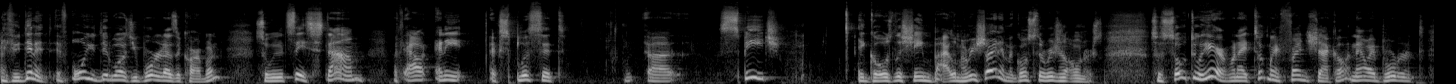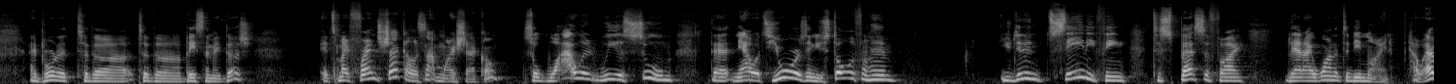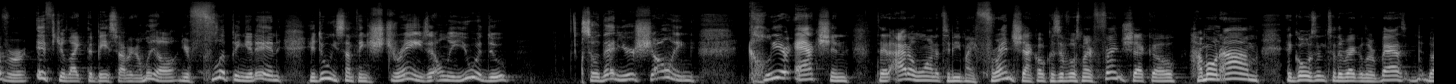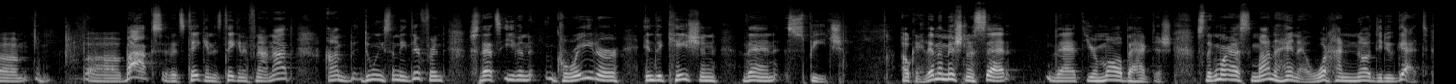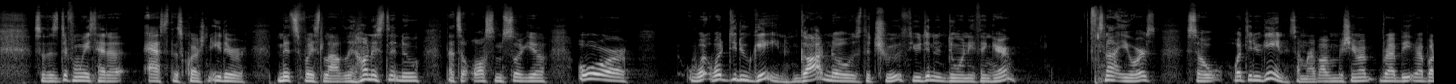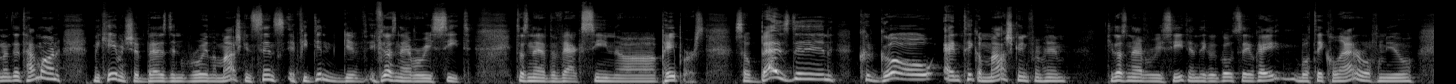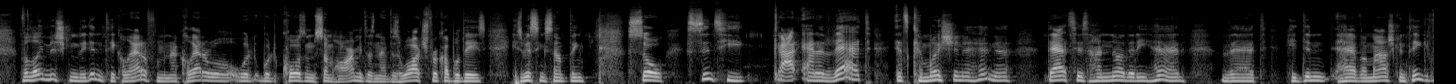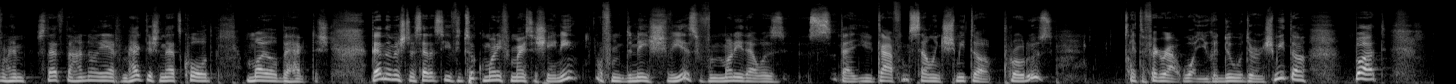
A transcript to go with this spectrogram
if you didn't, if all you did was you brought it as a carbon, so we would say stam without any explicit uh, speech it goes l'shem bailam harishayim. It goes to the original owners. So so too here. When I took my friend's shekel, and now I brought it, I brought it to the to the base of Mikdash. It's my friend's shekel. It's not my shekel. So why would we assume that now it's yours and you stole it from him? You didn't say anything to specify that I want it to be mine. However, if you like the base Rabbi Gamliel, you're flipping it in, you're doing something strange that only you would do, So then you're showing clear action that I don't want it to be my friend shekel because if it was my friend shekel, hamon am, it goes into the regular bas- um, uh, box. If it's taken, it's taken. If not, not. I'm doing something different. So that's even greater indication than speech. Okay, then the Mishnah said that you're mal behektish. So the Gemara asks, "Manahena, what hana did you get?" So there's different ways how to ask this question. Either mitzvah lavli hanis that's an awesome sugya, or what what did you gain? God knows the truth. You didn't do anything here. It's not yours. So what did you gain? Some Rabbi Machine Rabbi Rabbanan Taman, McCaven Bezdin Roy Lamashkin. Since if he didn't give, if he doesn't have a receipt, doesn't have the vaccine uh, papers, so Bezdin could go and take a mashkin from him he doesn't have a receipt, and they could go say, okay, we'll take collateral from you. Veloy Michigan, they didn't take collateral from him. Now, collateral would, would cause him some harm. He doesn't have his watch for a couple days. He's missing something. So, since he got out of that, it's Kamoshin That's his Hana that he had, that he didn't have a mashkin taken from him. So, that's the Hana he had from Hektish, and that's called Moil Behektish. Then the Mishnah said, so if you took money from Ma'aser Sheni, or from Demei Shvias, or from money that was that you got from selling Shemitah produce, you have to figure out what you could do during Shemitah, but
